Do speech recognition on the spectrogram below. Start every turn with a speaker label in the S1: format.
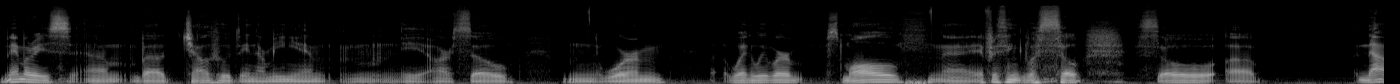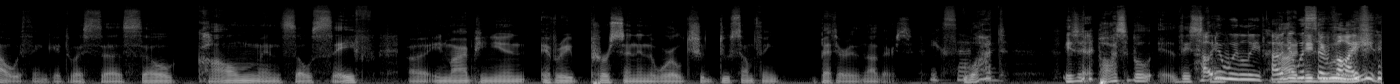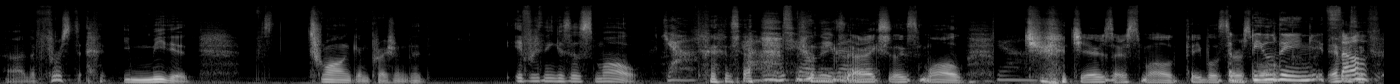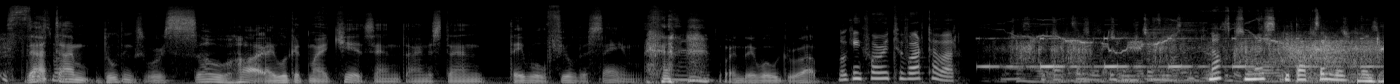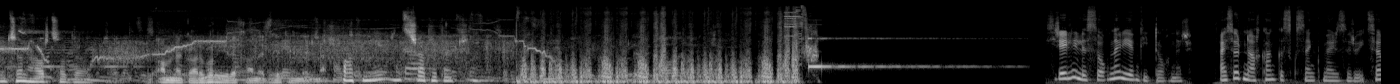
S1: memories um, about childhood in Armenia um, are so um, warm. When we were small, uh, everything was so so. Uh, now we think it was uh, so calm and so safe. Uh, in my opinion, every person in the world should do something better than others.
S2: Exactly.
S1: What? Is it possible? uh, This
S2: How
S1: thing-
S2: do we live? How,
S1: how
S2: do we
S1: did
S2: survive?
S1: live? Uh, the first immediate, strong impression that everything is so small.
S2: yeah.
S1: So
S2: Yeah, tell
S1: buildings are
S2: it.
S1: actually small.
S2: Yeah.
S1: Chairs are small. Tables
S2: The
S1: are small.
S2: building
S1: Everything.
S2: itself is so
S1: that
S2: small.
S1: time buildings were so high. I look at my kids and I understand they will feel the same when they will grow up.
S2: Looking forward to Vardavar.
S3: Նախ սկսում ես գիտակցել, որ
S4: Ընտրության հարցը ամենակարևորը երեխաների հետ ունենա։
S3: պատմի ինձ շատ հետաքրքիր։
S2: Սիրելի լսողներ եւ դիտողներ, այսօր նախքան կսկսենք մեր զրույցը,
